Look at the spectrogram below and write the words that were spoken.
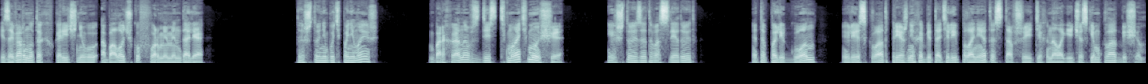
и завернутых в коричневую оболочку в форме миндаля. «Ты что-нибудь понимаешь?» «Барханов здесь тьма тьмущая. И что из этого следует?» «Это полигон или склад прежних обитателей планеты, ставшие технологическим кладбищем.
